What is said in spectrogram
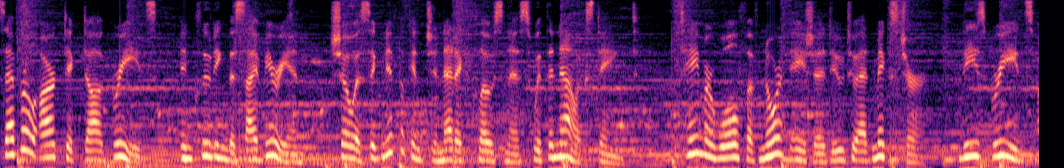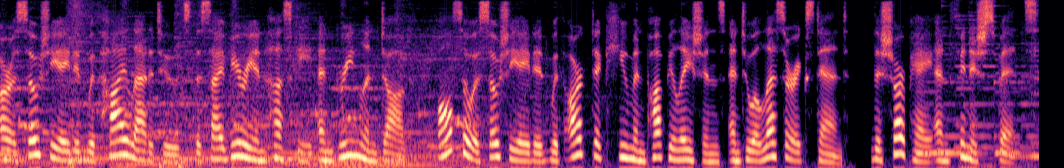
Several Arctic dog breeds, including the Siberian, show a significant genetic closeness with the now extinct Taymyr wolf of North Asia due to admixture. These breeds are associated with high latitudes the Siberian Husky and Greenland dog, also associated with Arctic human populations and to a lesser extent, the Shar-Pei and Finnish Spitz.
